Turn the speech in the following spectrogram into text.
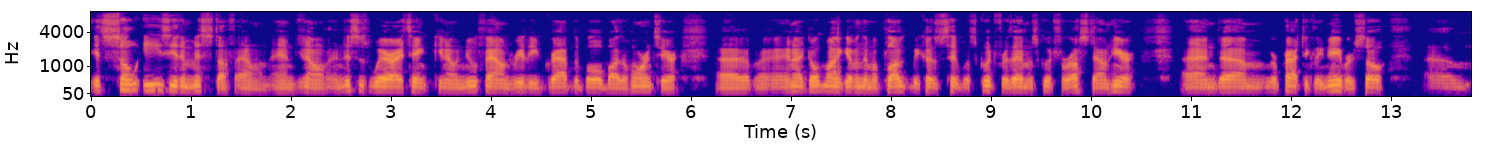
it's so easy to miss stuff alan. And you know and this is where i think you know newfound really grabbed the bull by the horns here. Uh, and i don't mind giving them a plug because it was good for them it's good for us down here. And um, we're practically neighbors. So um,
